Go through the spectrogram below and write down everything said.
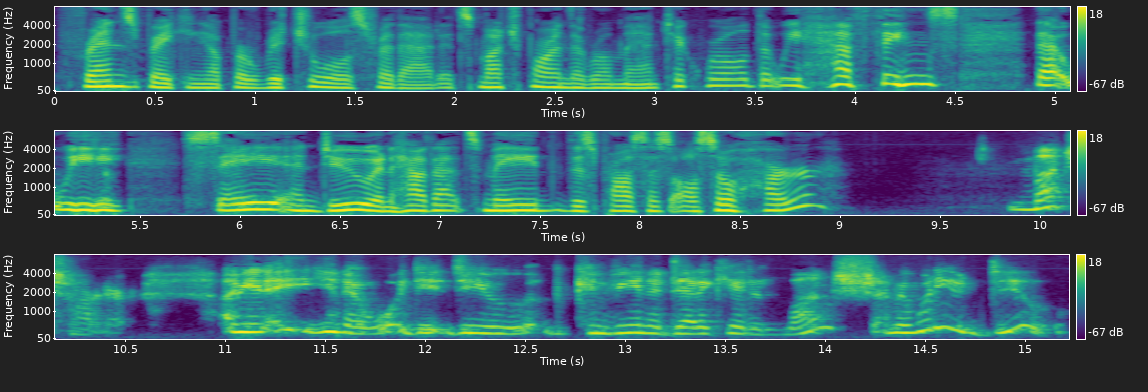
friends breaking up or rituals for that. It's much more in the romantic world that we have things that we say and do, and how that's made this process also harder. Much harder. I mean, eh, you know, do, do you convene a dedicated lunch? I mean, what do you do?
